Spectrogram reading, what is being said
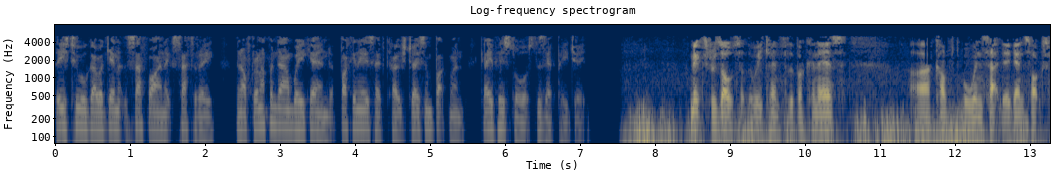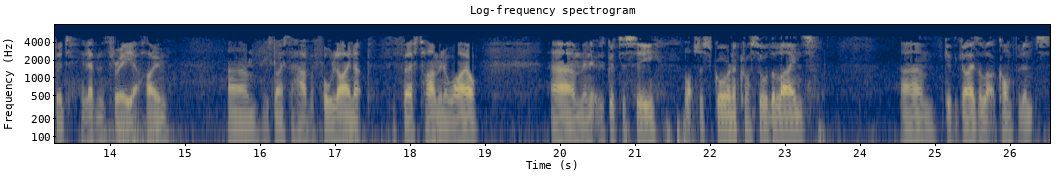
These two will go again at the Sapphire next Saturday. And after an up and down weekend, Buccaneers head coach Jason Buckman gave his thoughts to ZPG. Mixed results at the weekend for the Buccaneers. Uh, comfortable win Saturday against Oxford, 11-3 at home. Um, it was nice to have a full lineup for the first time in a while, um, and it was good to see lots of scoring across all the lines. Um, give the guys a lot of confidence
